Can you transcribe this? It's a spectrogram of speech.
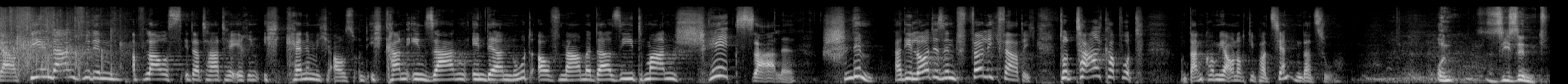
Ja, vielen Dank für den Applaus. In der Tat, Herr Ehring, ich kenne mich aus und ich kann Ihnen sagen, in der Notaufnahme, da sieht man Schicksale. Schlimm. Ja, die Leute sind völlig fertig, total kaputt. Und dann kommen ja auch noch die Patienten dazu. Und Sie sind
